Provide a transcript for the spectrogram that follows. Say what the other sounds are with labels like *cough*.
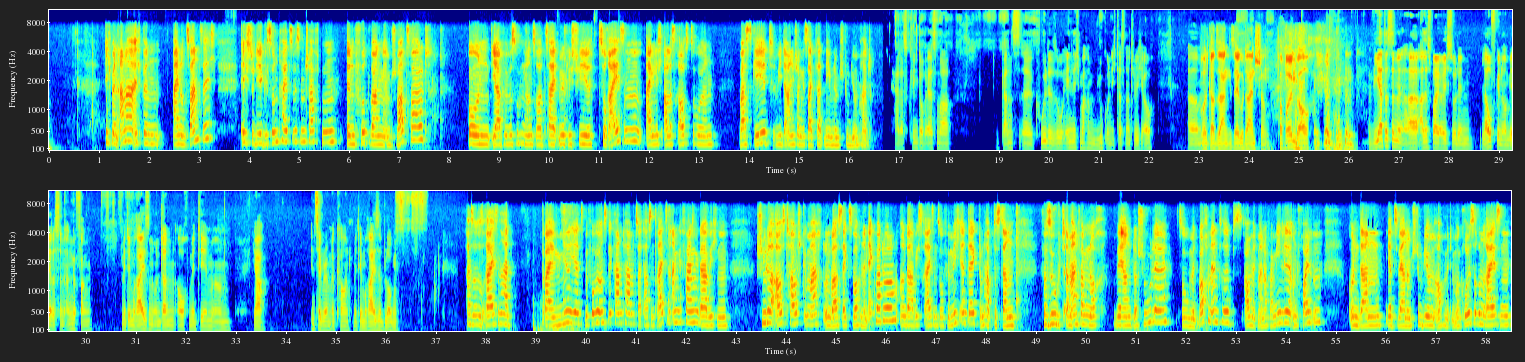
Ich bin Anna, ich bin 21. Ich studiere Gesundheitswissenschaften in Furtwangen im Schwarzwald und ja, wir versuchen in unserer Zeit möglichst viel zu reisen, eigentlich alles rauszuholen, was geht, wie Dani schon gesagt hat, neben dem Studium halt. Ja, das klingt doch erstmal ganz äh, cool. So ähnlich machen Luke und ich das natürlich auch. Ähm, Wollte gerade sagen, sehr gute Einstellung. Verfolgen wir auch. *laughs* wie hat das denn äh, alles bei euch so den Lauf genommen? Wie hat das denn angefangen mit dem Reisen und dann auch mit dem ähm, ja, Instagram-Account, mit dem Reisebloggen? Also das Reisen hat bei mir jetzt, bevor wir uns gekannt haben, 2013 angefangen. Da habe ich einen Schüleraustausch gemacht und war sechs Wochen in Ecuador. Und da habe ich das Reisen so für mich entdeckt und habe das dann versucht, am Anfang noch während der Schule, so mit Wochenendtrips, auch mit meiner Familie und Freunden. Und dann jetzt während dem Studium auch mit immer größeren Reisen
